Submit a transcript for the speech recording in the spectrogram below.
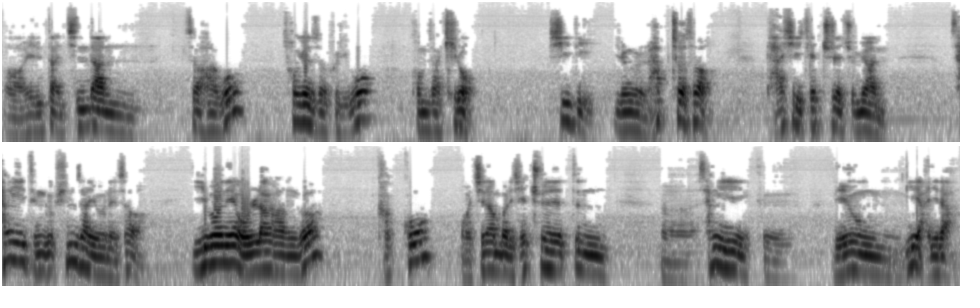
어, 일단 진단서 하고 소견서 그리고 검사 기록 CD 이런 걸 합쳐서 다시 제출해 주면 상위 등급 심사위원회에서 이번에 올라간 거 갖고 어, 지난번에 제출했던 어, 상위 그 내용이 아니라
